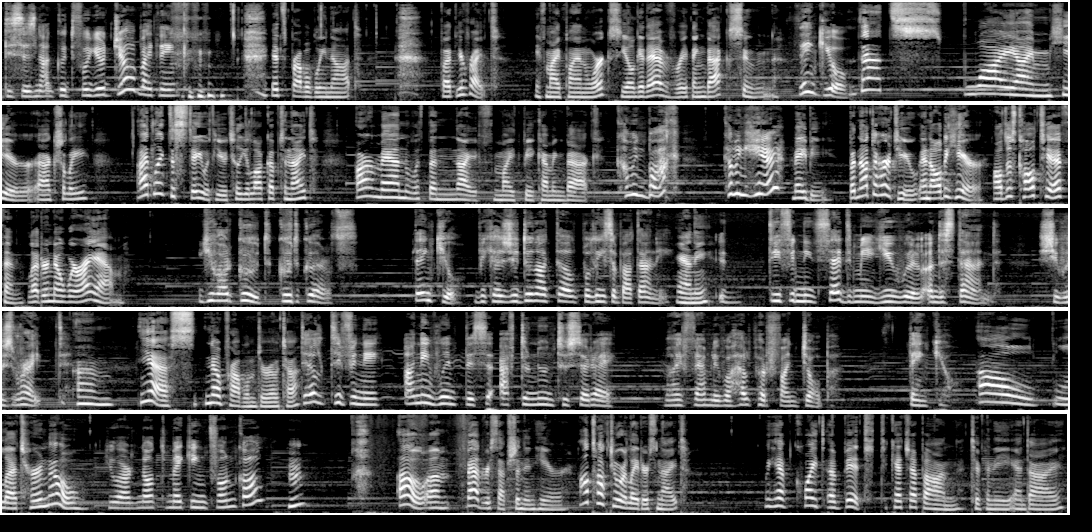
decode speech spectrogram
This is not good for your job, I think. it's probably not. But you're right. If my plan works, you'll get everything back soon. Thank you. That's why I'm here, actually. I'd like to stay with you till you lock up tonight. Our man with the knife might be coming back. Coming back? Coming here? Maybe, but not to hurt you, and I'll be here. I'll just call Tiff and let her know where I am. You are good, good girls. Thank you, because you do not tell police about Annie. Annie? Tiffany said me you will understand. She was right. Um, yes, no problem, Dorota. Tell Tiffany Annie went this afternoon to Surrey. My family will help her find job. Thank you. I'll let her know. You are not making phone call? Hmm? Oh, um, bad reception in here. I'll talk to her later tonight. We have quite a bit to catch up on, Tiffany and I.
